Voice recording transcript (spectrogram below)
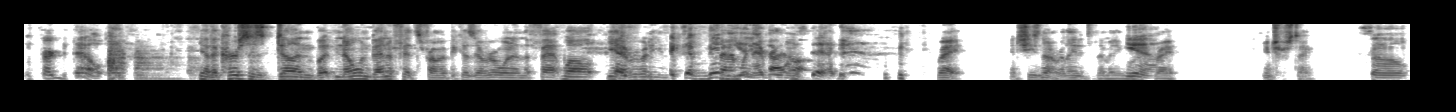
it's hard to tell. Yeah, the curse is done, but no one benefits from it because everyone in the fat. Well, yeah, everybody. Except Vivian, everyone's dead. right, and she's not related to them anymore. Yeah. Right. Interesting. So,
